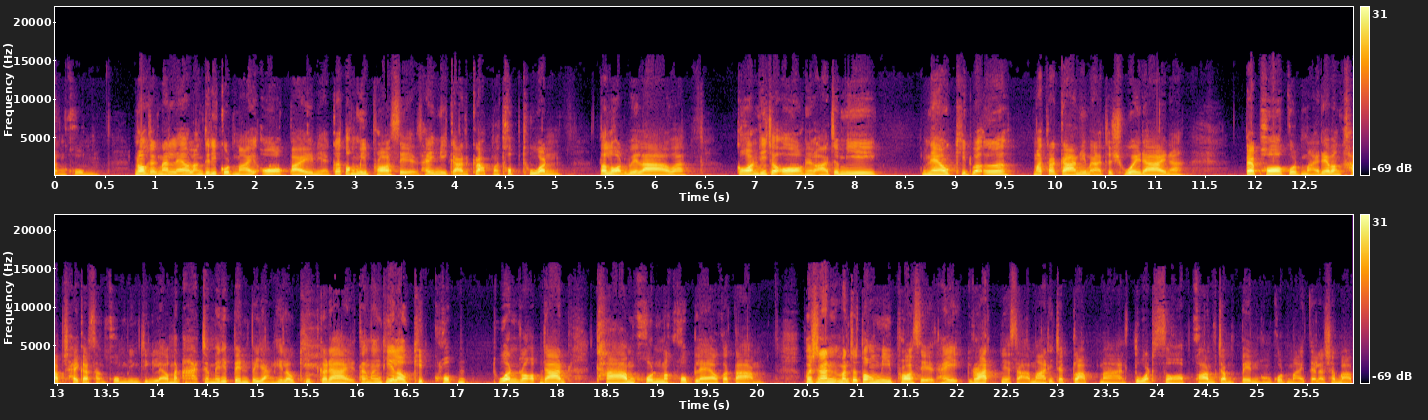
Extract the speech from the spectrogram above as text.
สังคม นอกจากนั้นแล้วหลังจากที่กฎหมายออกไปเนี่ยก็ต้องมี process ให้มีการกลับมาทบทวน ตลอดเวลาว่า ก่อนที่จะออกเนี่ยเราอาจจะมีแนวคิดว่าเออ มาตรการนี้มันอาจจะช่วยได้นะ แต่พอกฎหมายได้บังคับใช้กับสังคมจริง ๆ แล้วมันอาจจะไม่ได้เป็นไปอย่างที่เราคิดก็ได้ ทั้งๆที่เราคิดครบถ้วนรอบด้าน ถามคนมาครบแล้วก็ตาม เพราะฉะนั้นมันจะต้องมี process ให้รัฐเนี่ยสามารถที่จะกลับมาตรวจสอบความจำเป็นของกฎหมายแต่ละฉบับ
